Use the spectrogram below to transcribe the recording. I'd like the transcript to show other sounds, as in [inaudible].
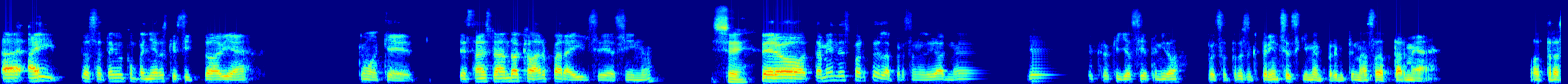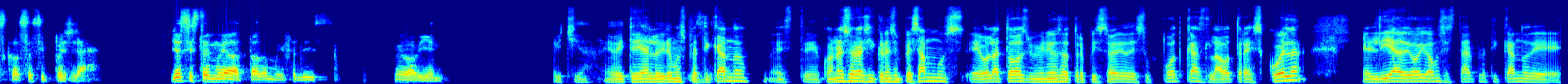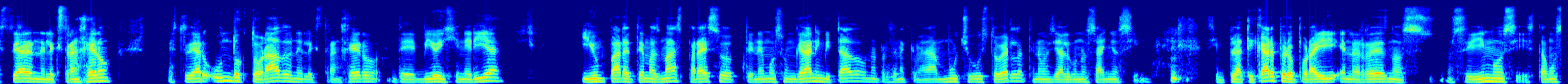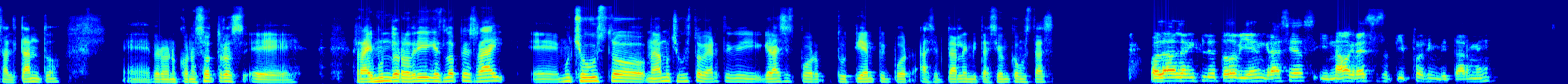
hay, o sea, tengo compañeros que sí todavía como que están esperando acabar para irse y así, ¿no? Sí. Pero también es parte de la personalidad, ¿no? Yo, yo creo que yo sí he tenido pues otras experiencias que me permiten más adaptarme a otras cosas y pues ya. Yo sí estoy muy adaptado, muy feliz, me va bien. Qué chido. Ahorita ya lo iremos platicando. Este, con eso, ahora sí, con eso empezamos. Eh, hola a todos, bienvenidos a otro episodio de su podcast, La Otra Escuela. El día de hoy vamos a estar platicando de estudiar en el extranjero, estudiar un doctorado en el extranjero de bioingeniería y un par de temas más. Para eso tenemos un gran invitado, una persona que me da mucho gusto verla. Tenemos ya algunos años sin, [laughs] sin platicar, pero por ahí en las redes nos, nos seguimos y estamos al tanto. Eh, pero bueno, con nosotros, eh, Raimundo Rodríguez López Ray, eh, mucho gusto, me da mucho gusto verte y gracias por tu tiempo y por aceptar la invitación. ¿Cómo estás? Hola, hola, mi Julio, ¿todo bien? Gracias. Y no, gracias a ti por invitarme.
